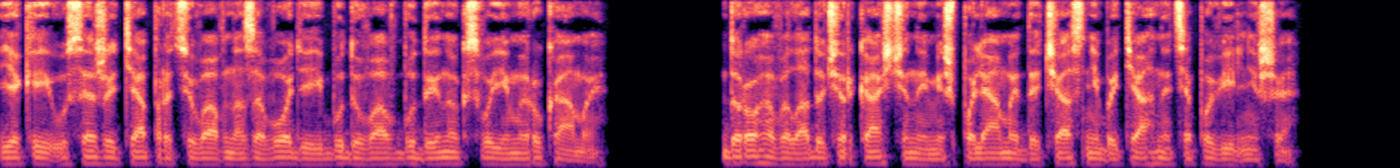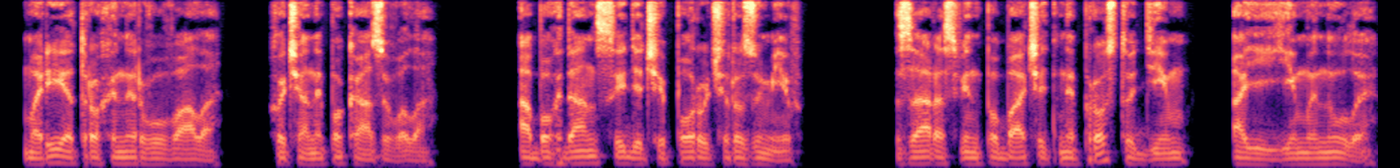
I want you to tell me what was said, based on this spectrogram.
який усе життя працював на заводі і будував будинок своїми руками. Дорога вела до Черкащини між полями, де час ніби тягнеться повільніше. Марія трохи нервувала, хоча не показувала. А Богдан, сидячи поруч, розумів зараз він побачить не просто дім, а її минуле.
